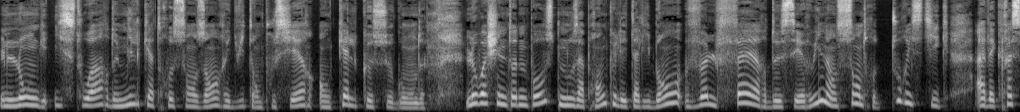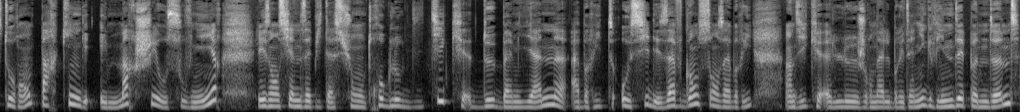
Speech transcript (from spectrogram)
une longue histoire de 1400 ans réduite en poussière en quelques secondes. Le Washington Post nous apprend que les talibans veulent faire de ces ruines un centre touristique avec restaurant, parking et marché aux souvenirs. Les anciennes habitations troglodytiques de Bamiyan abritent aussi des d'Afghans sans abri, indique le journal britannique The Independent.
